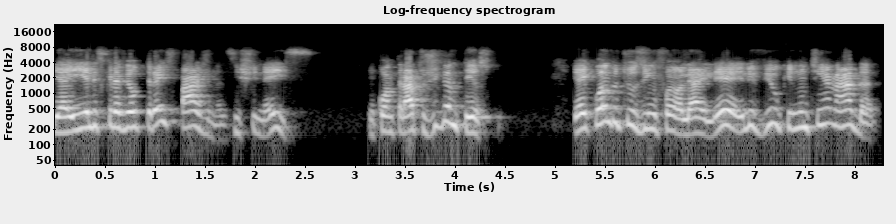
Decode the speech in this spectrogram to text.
E aí ele escreveu três páginas em chinês, um contrato gigantesco. E aí quando o tiozinho foi olhar e ler, ele viu que não tinha nada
